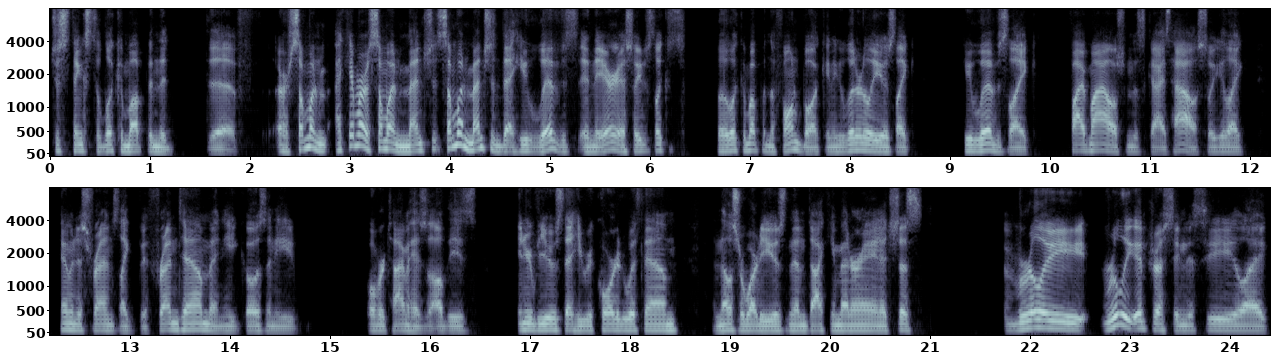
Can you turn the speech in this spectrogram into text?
just thinks to look him up in the the or someone I can't remember someone mentioned someone mentioned that he lives in the area, so he just looks to look him up in the phone book, and he literally is like he lives like five miles from this guy's house, so he like him and his friends like befriend him, and he goes and he over time has all these interviews that he recorded with them, and those are what he used in the documentary, and it's just really really interesting to see like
